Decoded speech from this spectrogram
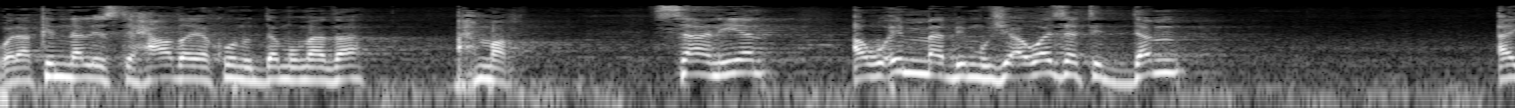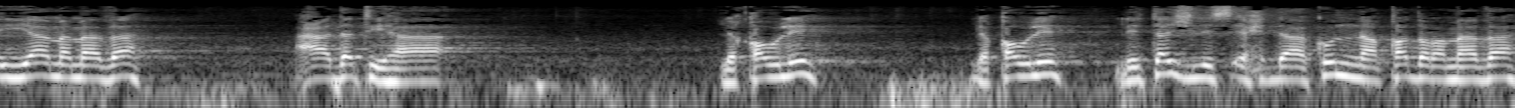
ولكن الاستحاضة يكون الدم ماذا؟ أحمر. ثانيا أو إما بمجاوزة الدم أيام ماذا؟ عادتها. لقوله لقوله لتجلس إحداكن قدر ماذا؟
